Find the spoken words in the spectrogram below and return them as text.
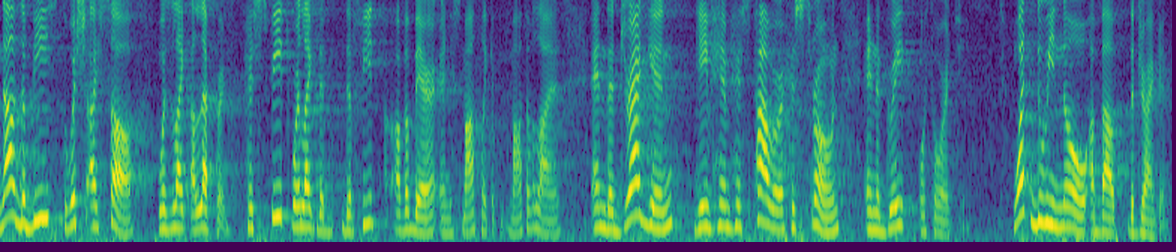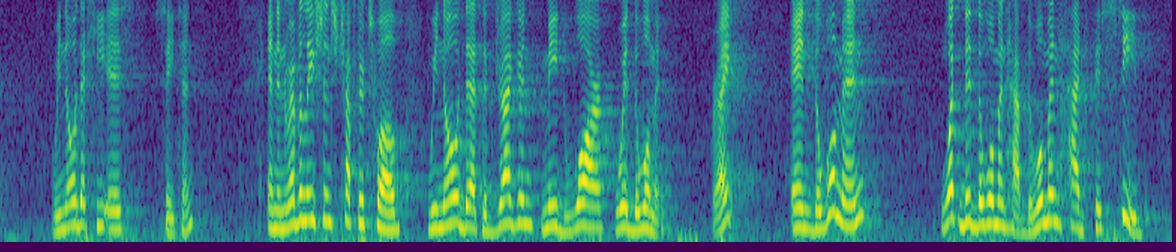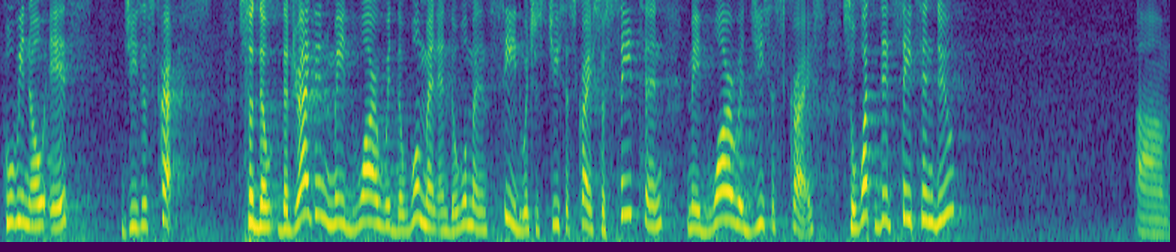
Now the beast which I saw was like a leopard. His feet were like the, the feet of a bear, and his mouth like the mouth of a lion. And the dragon gave him his power, his throne, and a great authority. What do we know about the dragon? We know that he is Satan. And in Revelation chapter 12, we know that the dragon made war with the woman, right? And the woman what did the woman have? The woman had his seed, who we know is Jesus Christ. So the, the dragon made war with the woman and the woman's seed, which is Jesus Christ. So Satan made war with Jesus Christ. So what did Satan do? Um,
